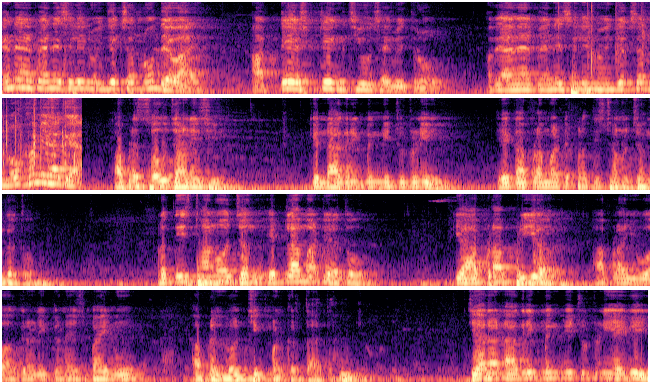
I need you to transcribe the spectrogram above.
એને પેનિસિલિનનું ઇન્જેક્શન ન દેવાય. આ ટેસ્ટિંગ થયું છે મિત્રો. હવે અમે પેનિસિલિનનું ઇન્જેક્શન નો ખમી શક્યા આપણે સૌ જાણીએ છીએ કે નાગરિક બેંકની ચૂંટણી એક આપણા માટે પ્રતિષ્ઠાનો જંગ હતો. પ્રતિષ્ઠાનો જંગ એટલા માટે હતો કે આપણા પ્રિય, આપણા યુવા અગ્રણી ગણેશભાઈનું આપણે લોન્ચિંગ પણ કરતા હતા. જ્યારે આ નાગરિક બેંકની ચૂંટણી આવી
